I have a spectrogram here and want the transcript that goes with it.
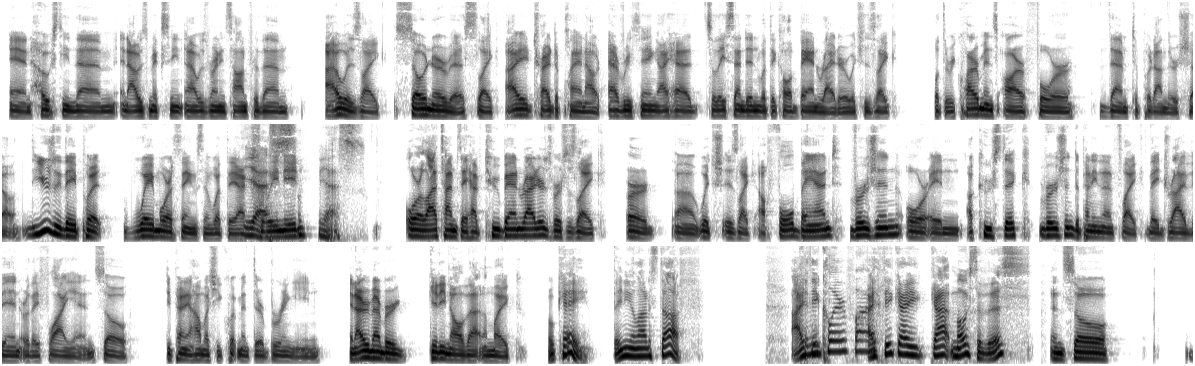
and hosting them. And I was mixing and I was running sound for them. I was like so nervous. Like I tried to plan out everything I had. So they send in what they call a band rider, which is like what the requirements are for them to put on their show. Usually they put way more things than what they actually yes. need. Yes. Or a lot of times they have two band riders versus like, or uh, which is like a full band version or an acoustic version, depending on if like they drive in or they fly in. So depending on how much equipment they're bringing. And I remember getting all that, and I'm like, okay, they need a lot of stuff. I Can think you clarify? I think I got most of this. And so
